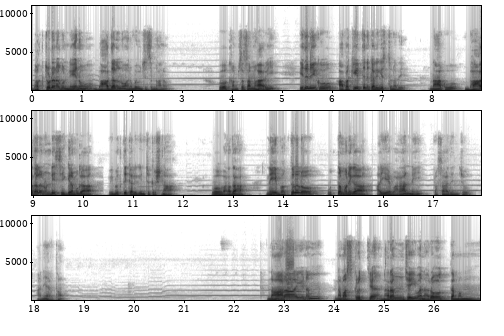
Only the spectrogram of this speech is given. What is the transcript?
భక్తుడనగు నేను బాధలను అనుభవించుతున్నాను ఓ కంస సంహారి ఇది నీకు అపకీర్తిని కలిగిస్తున్నది. నాకు బాధల నుండి శీఘ్రముగా విముక్తి కలిగించు కృష్ణ. ఓ వరద నీ భక్తులలో ఉత్తమునిగా అయ్యే వరాన్ని ప్రసాదించు అని అర్థం. నారాయణం నమస్కృత్య నరం చైవ నరోత్తమం.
